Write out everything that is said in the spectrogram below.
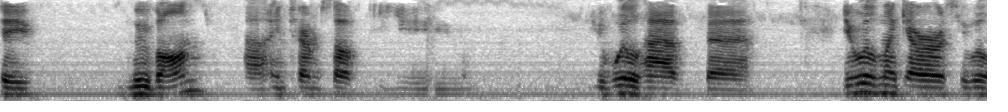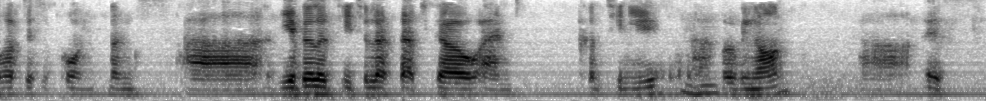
to move on uh, in terms of you you will have uh, you will make errors, you will have disappointments. Uh, the ability to let that go and continue uh, Mhm. moving on uh, is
